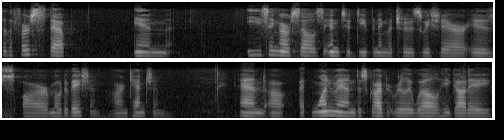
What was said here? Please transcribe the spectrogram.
So, the first step in easing ourselves into deepening the truths we share is our motivation, our intention. And uh, one man described it really well. He got a,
